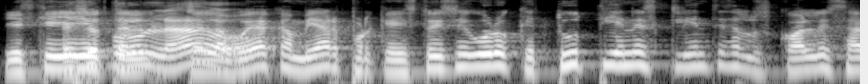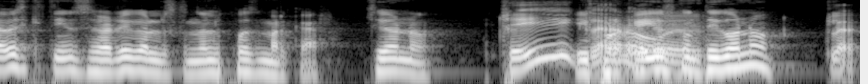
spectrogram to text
Y es que ya yo por te, un te la lado. voy a cambiar porque estoy seguro que tú tienes clientes a los cuales sabes que tienes horario y a los que no les puedes marcar. ¿Sí o no? Sí, y claro, porque ellos güey. contigo no. Claro.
